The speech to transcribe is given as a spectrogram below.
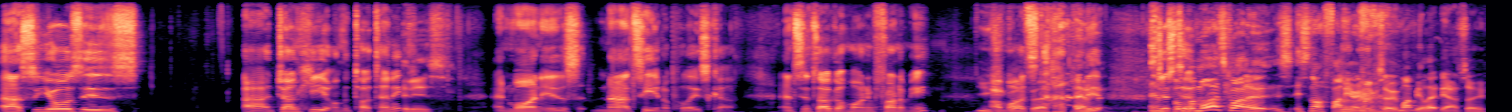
uh, so yours is uh, junkie on the Titanic. It is. and mine is Nazi in a police car. And since I got mine in front of me, You I should go might first. start And- it. Just but, to, but mine's kind of, it's, it's not funny or anything, so it might be a letdown. So,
